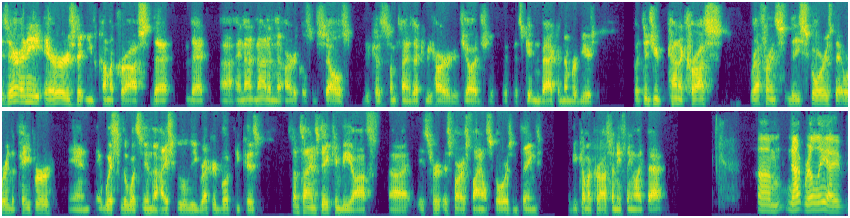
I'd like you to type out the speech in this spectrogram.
Is there any errors that you've come across that that uh, and not not in the articles themselves because sometimes that can be harder to judge if, if it's getting back a number of years. But did you kind of cross reference the scores that were in the paper and with the, what's in the high school league record book because sometimes they can be off uh, as, as far as final scores and things. Have you come across anything like that? Um, not really. I've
